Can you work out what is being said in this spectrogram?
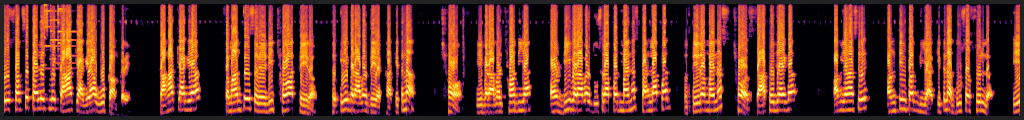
तो सबसे पहले इसमें कहा क्या गया, वो काम करेंगे। कहा क्या गया? समांतर श्रेणी छ, तेरह। तो ए बराबर दे रखा, कितना? छ। ए बराबर छ दिया और डी बराबर दूसरा पद माइनस पहला पद तो तेरह माइनस छ, सात हो जाएगा। अब यहाँ से अंतिम पद दिया। कितना? दो सौ सोलह। ए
